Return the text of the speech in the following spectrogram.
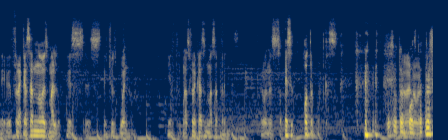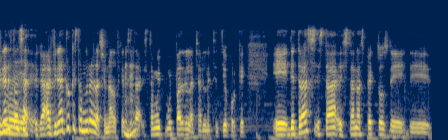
de, fracasar no es malo, es, es, de hecho es bueno. Y entre más fracasas, más aprendes. Pero bueno, es, otro podcast. Es otro podcast. Pero al final, al final creo que está muy relacionado. Fíjate, está, muy, muy padre la charla en este sentido porque eh, detrás está, están aspectos de, de,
